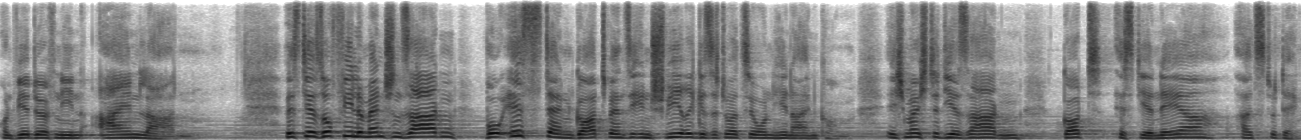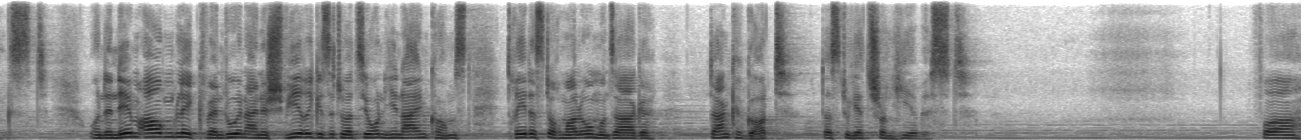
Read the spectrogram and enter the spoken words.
und wir dürfen ihn einladen. Wisst ihr, so viele Menschen sagen, wo ist denn Gott, wenn sie in schwierige Situationen hineinkommen? Ich möchte dir sagen, Gott ist dir näher, als du denkst. Und in dem Augenblick, wenn du in eine schwierige Situation hineinkommst, dreh das doch mal um und sage, danke Gott, dass du jetzt schon hier bist. Vor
